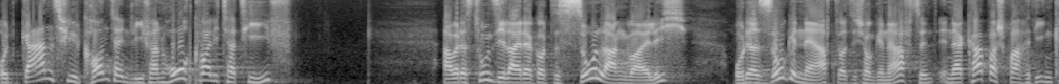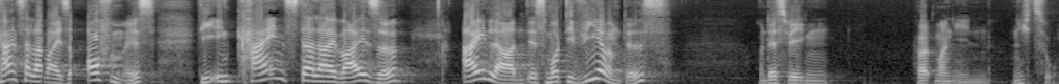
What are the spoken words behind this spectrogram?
und ganz viel Content liefern, hochqualitativ. Aber das tun sie leider Gottes so langweilig oder so genervt, weil sie schon genervt sind, in der Körpersprache, die in keinsterlei Weise offen ist, die in keinsterlei Weise einladend ist, motivierend ist. Und deswegen hört man ihnen nicht zu.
